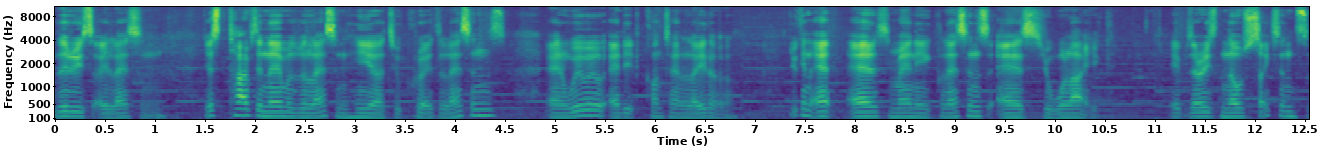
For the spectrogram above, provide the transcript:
There is a lesson. Just type the name of the lesson here to create the lessons and we will edit content later. You can add as many lessons as you would like. If there is no sections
